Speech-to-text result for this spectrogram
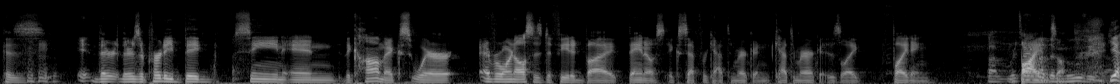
because there there's a pretty big scene in the comics where everyone else is defeated by Thanos except for Captain America, and Captain America is like fighting. we're talking about the movie. Yeah,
